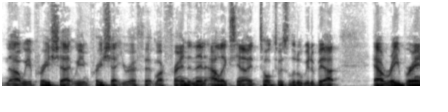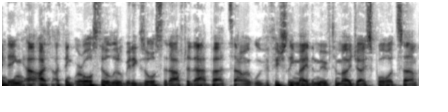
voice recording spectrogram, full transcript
No, we appreciate we appreciate your effort, my friend. And then Alex, you know, talk to us a little bit about our rebranding. Uh, I, I, think we're all still a little bit exhausted after that, but uh, we've officially made the move to Mojo Sports. Um,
